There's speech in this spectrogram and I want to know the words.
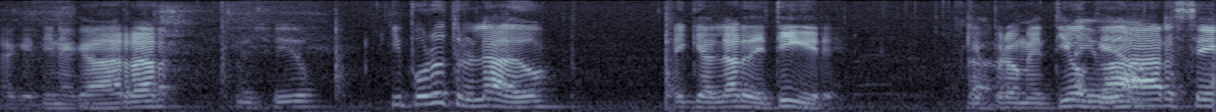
la que tiene que agarrar. Coincido. Y por otro lado, hay que hablar de Tigre, que prometió quedarse,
